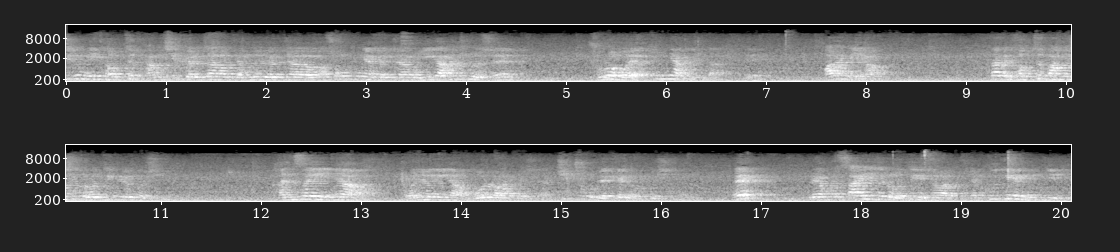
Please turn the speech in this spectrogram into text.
지금 이 덕트 방식 결정하고 병도 결정하고 송풍량 결정하고 이거 하는 것은 주로 뭐예요? 풍량입니다. 사람이에요. 그 다음에 덕트 방식을 어떻게 배울 것이냐? 간선이냐, 원형이냐, 뭘로 할 것이냐, 지축을 몇개 넣을 것이냐. 네? 그래갖고 사이즈를 어떻게 정할 것이냐. 그게 문제지.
